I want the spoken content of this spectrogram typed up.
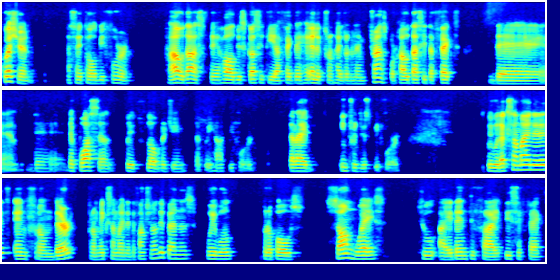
Question, as I told before, how does the Hall viscosity affect the electron hydrodynamic transport? How does it affect the, the, the Poiseuille fluid flow regime that we had before, that I introduced before? We will examine it, and from there, from examining the functional dependence, we will propose some ways to identify this effect,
